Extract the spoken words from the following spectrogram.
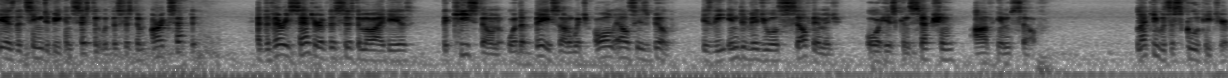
Ideas that seem to be consistent with the system are accepted. At the very center of this system of ideas, the keystone or the base on which all else is built is the individual's self-image or his conception of himself. Lecky was a schoolteacher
